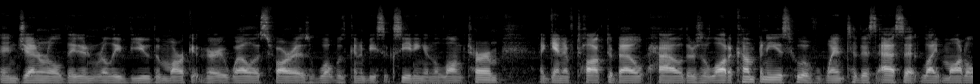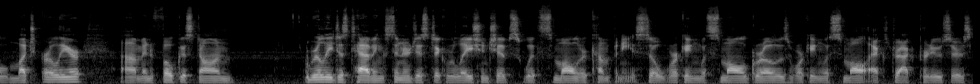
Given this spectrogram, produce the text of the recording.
in general, they didn't really view the market very well as far as what was going to be succeeding in the long term. Again, I've talked about how there's a lot of companies who have went to this asset light model much earlier um, and focused on really just having synergistic relationships with smaller companies. So working with small grows, working with small extract producers,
